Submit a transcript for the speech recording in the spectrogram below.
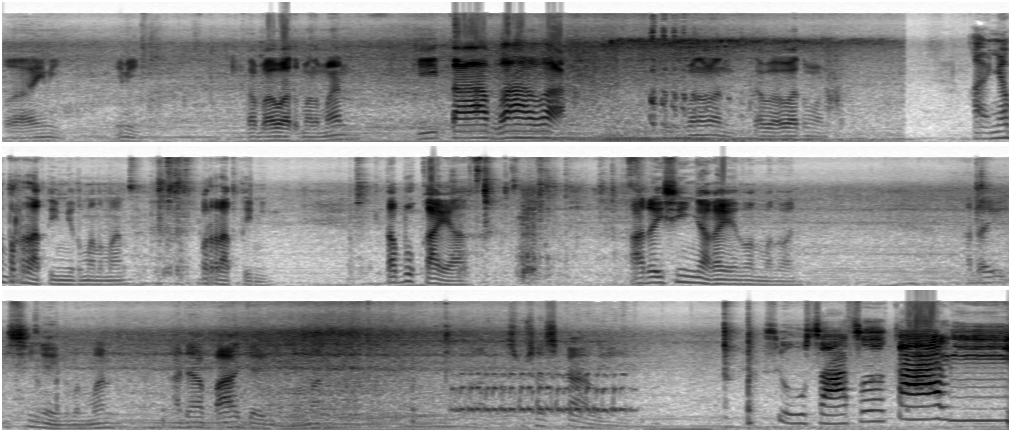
Wah ini. Ini. Kita bawa teman-teman kita bawa. Teman-teman kita bawa teman. Kayaknya berat ini teman-teman. Berat ini. Kita buka ya. Ada isinya kayaknya teman-teman. Ada isinya ini teman-teman. Ada apa aja ini teman-teman? Susah sekali. Susah sekali.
